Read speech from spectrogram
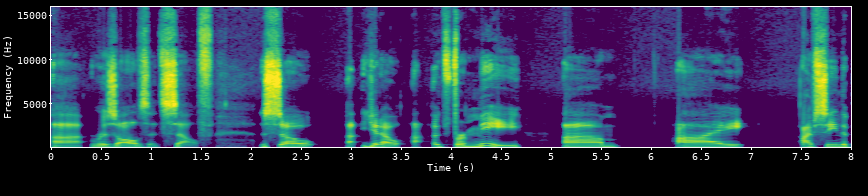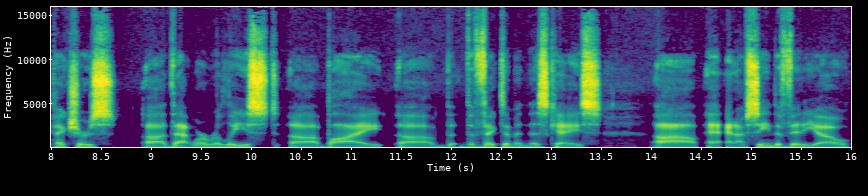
uh, resolves itself. So uh, you know, uh, for me, um, I I've seen the pictures uh, that were released uh, by uh, the, the, victim in this case, uh, and, and, I've seen the video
